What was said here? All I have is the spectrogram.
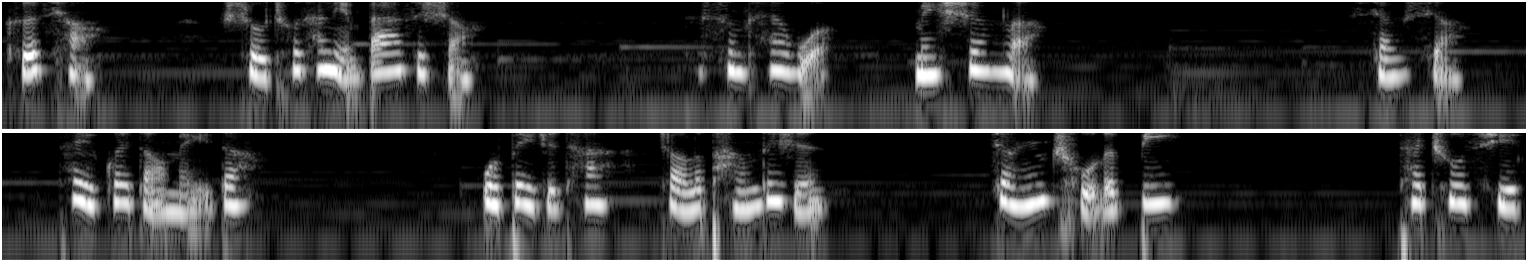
可巧，手抽他脸巴子上，他松开我，没声了。想想，他也怪倒霉的。我背着他找了旁的人，叫人处了逼。他出去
